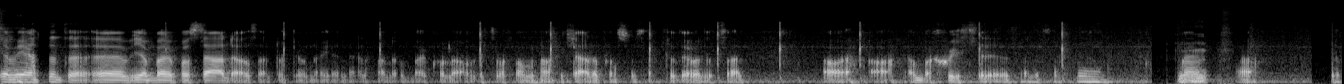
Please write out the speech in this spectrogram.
Jag vet inte. Uh, jag börjar på att städa och så här, plocka undan grejer i alla fall och bara kolla av lite vad fan man har för kläder på sig. Så, för det var lite så här, ja, ja, jag bara skiter i det. Så här, liksom. mm. Men ja, typ,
